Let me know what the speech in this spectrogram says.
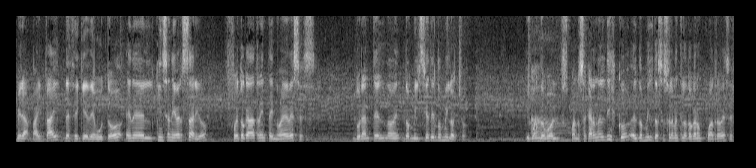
Mira, Bye Bye desde que debutó en el 15 aniversario fue tocada 39 veces durante el noven- 2007 y el 2008. Y cuando, Ah. cuando sacaron el disco, el 2012 solamente la tocaron 4 veces.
